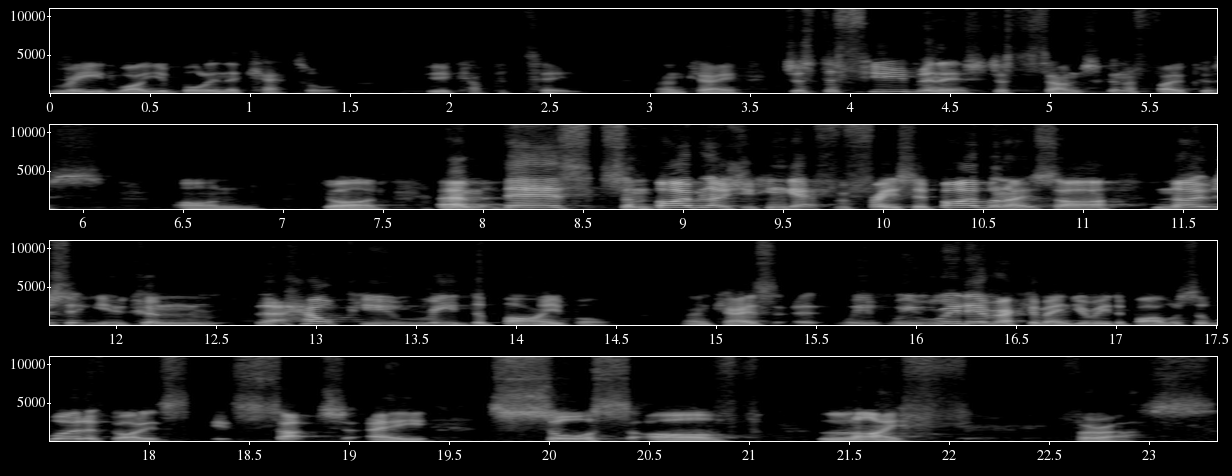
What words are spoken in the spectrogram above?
read while you're boiling the kettle for your cup of tea. Okay, just a few minutes. Just to say, I'm just going to focus on God. Um, there's some Bible notes you can get for free. So Bible notes are notes that you can that help you read the Bible. Okay, so uh, we, we really recommend you read the Bible. It's the Word of God. It's it's such a source of life for us.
